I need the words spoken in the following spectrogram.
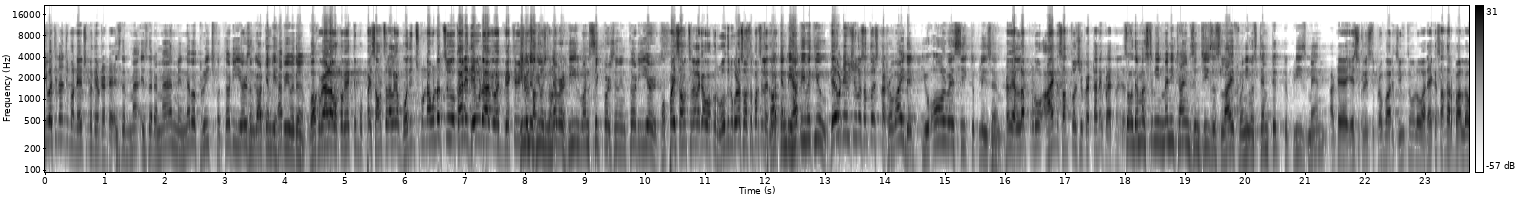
ఈ వచనం నుంచి మనం నేర్చుకునేది ఏంటంటే is the is that a man may never preach for 30 years and God can be happy with him ఒకవేళ ఒక వ్యక్తి 30 సంవత్సరాలుగా బోధించకుండా ఉండొచ్చు కానీ దేవుడు ఆ వ్యక్తి ముప్పై సంవత్సరాలుగా ఒక రోగిని కూడా స్వస్థపరచలేదు. కెన్ బి విత్ యూ విషయంలో సంతోషిస్తున్నాడు. Provided you always to please ఎల్లప్పుడూ ఆయన సంతోష పెట్టడానికి ప్రయత్నం చేస్తావు. So there must be many times in Jesus life when was tempted to please men అంటే యేసుక్రీస్తు ప్రభు వారి జీవితంలో అనేక సందర్భాల్లో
